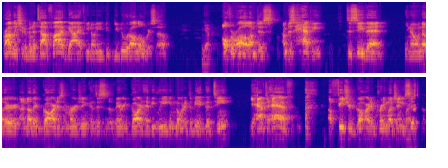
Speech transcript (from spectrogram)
Probably should have been a top five guy if you know you do, you do it all over. So, yeah. Overall, I'm just I'm just happy to see that you know another another guard is emerging because this is a very guard heavy league. In order to be a good team, you have to have a featured guard in pretty much any right. system,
